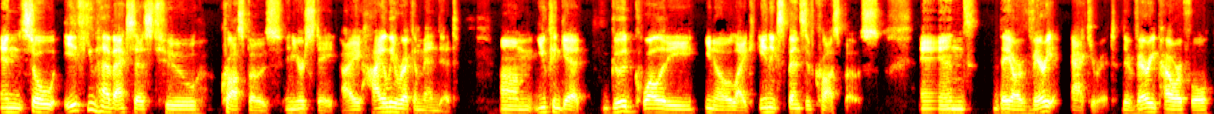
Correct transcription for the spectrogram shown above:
and so if you have access to crossbows in your state i highly recommend it. Um, you can get good quality you know like inexpensive crossbows and they are very accurate. They're very powerful.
